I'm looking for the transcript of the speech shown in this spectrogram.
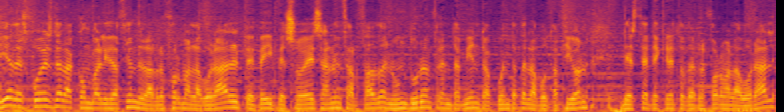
Día después de la convalidación de la reforma laboral, PP y PSOE se han enzarzado en un duro enfrentamiento a cuenta de la votación de este decreto de reforma laboral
